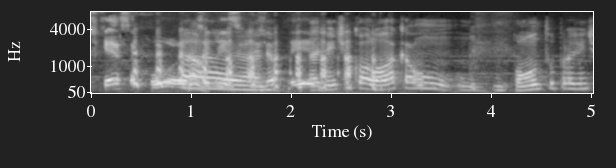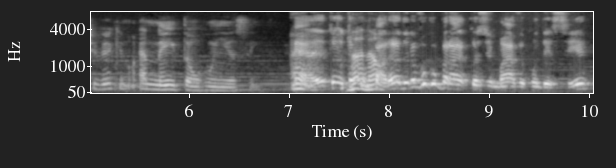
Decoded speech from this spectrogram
Esquece essa porra. Ah, não sei nem se Entendeu? teve. A gente coloca um, um- um ponto pra gente ver que não é nem tão ruim assim. É, eu tô, eu tô Não, não. comparando, eu não vou comparar coisa de Marvel com DC,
